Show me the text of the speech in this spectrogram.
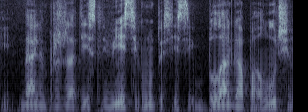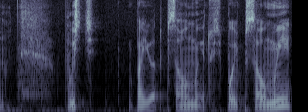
И далее он продолжает, если весь, ну, то есть, если благополучен, пусть поет псалмы. То есть пой псалмы,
